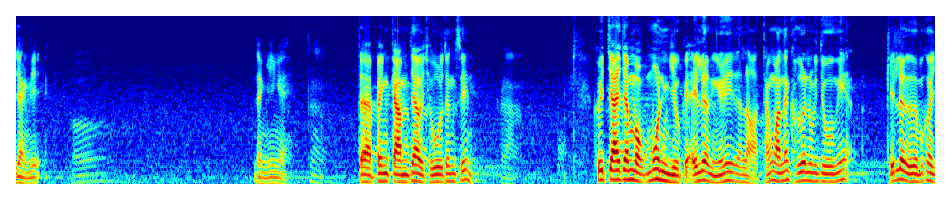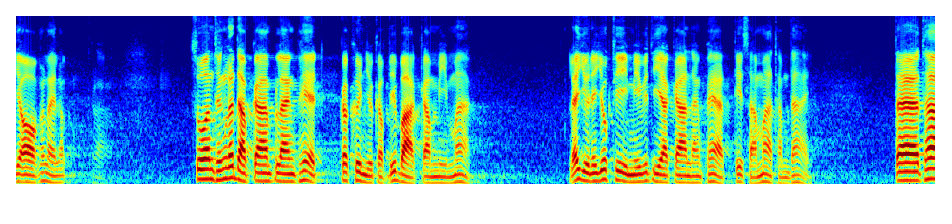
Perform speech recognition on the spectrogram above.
อย่างนี้โอ้อย่างนี้ไงครับแต่เป็นกรรมเจ้าชู้ทั้งสิ้นครับคือใจจะหมกมุ่นอยู่กับไอ้เรื่องอย่างนี้ตลอด ทั้งวันทั้งคืนมันอยู่อย่างเงี้ยคิดเรื่องอื่นไม่ค่อยจะออกเท่าไหร่หรอกครับส่วนถึงระดับการแปลงเพศก็ขึ้นอยู่กับวิบากกรรมมีมาก และอยู่ในยุคที่มีวิทยาการทางแพทย์ที่สามารถทำได้ แต่ถ้า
